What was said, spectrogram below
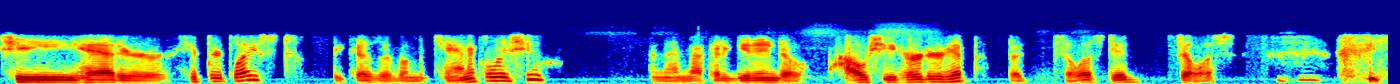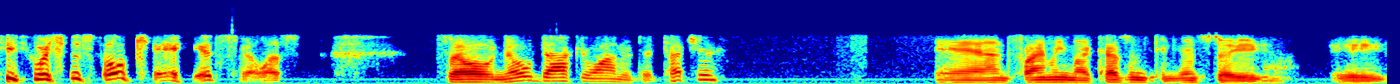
she had her hip replaced because of a mechanical issue. And I'm not going to get into how she hurt her hip, but Phyllis did Phyllis, mm-hmm. which is okay. It's Phyllis. So no doctor wanted to touch her. And finally, my cousin convinced a a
